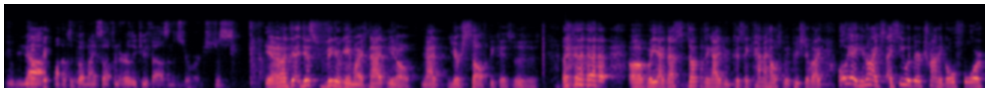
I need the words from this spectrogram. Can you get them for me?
do not want to put myself in early 2000s, George. Just you know, just video game wise, not you know, not yourself because. uh, but yeah, that's something I do because it kind of helps me appreciate like, oh yeah, you know, I, I see what they're trying to go for.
